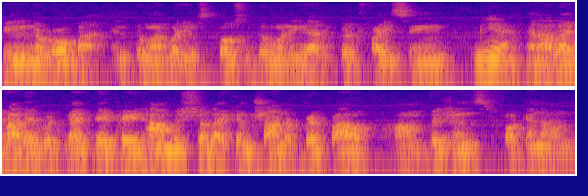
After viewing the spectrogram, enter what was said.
being a robot and doing what he was supposed to do, and he had a good fight scene. yeah, And I like how they would like they paid homage to like him trying to rip out um Vision's fucking um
